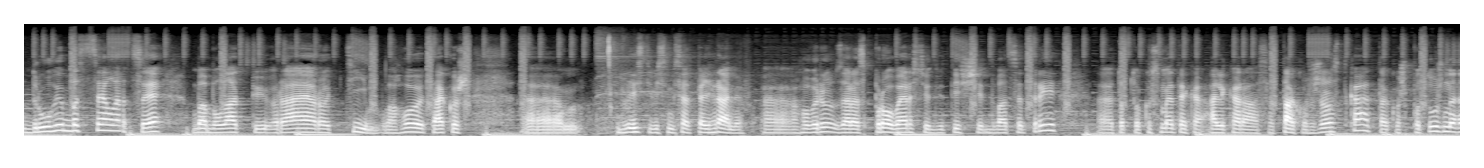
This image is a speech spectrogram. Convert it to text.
другий бестселер це Babolat Pure Тім. Вагою також 285 грамів. Е, Говорю зараз про версію 2023, е, тобто косметика Алькараса. Також жорстка, також потужна.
